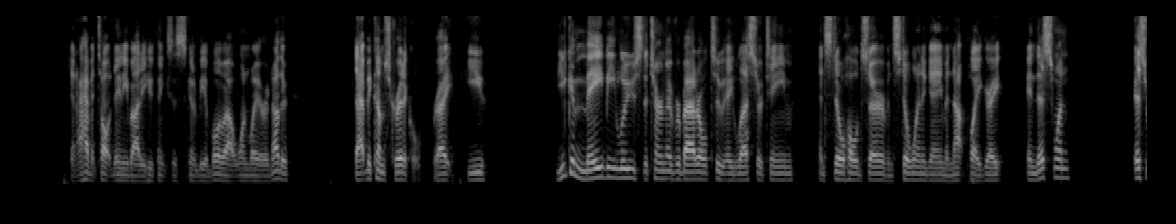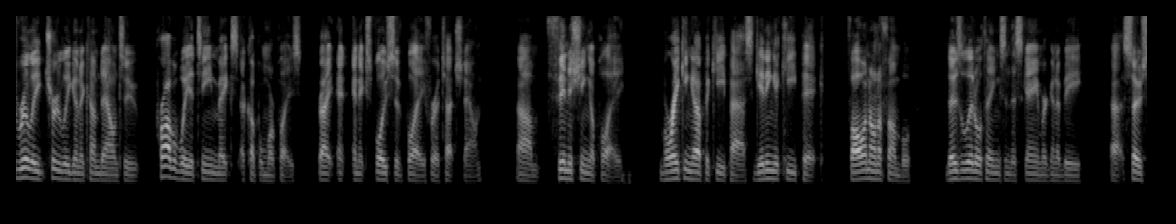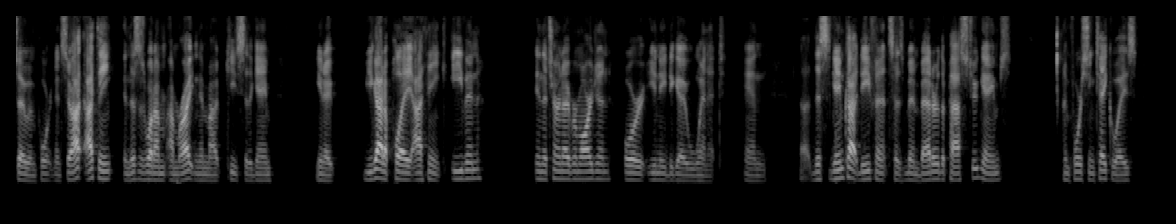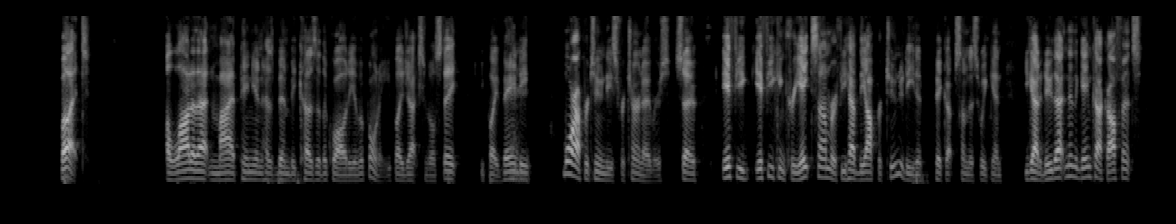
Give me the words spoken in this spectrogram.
you know, I haven't talked to anybody who thinks this is going to be a blowout one way or another. That becomes critical, right? You you can maybe lose the turnover battle to a lesser team and still hold serve and still win a game and not play great. In this one, it's really truly going to come down to probably a team makes a couple more plays, right? An, an explosive play for a touchdown, um, finishing a play, breaking up a key pass, getting a key pick, falling on a fumble. Those little things in this game are going to be uh, so so important. And so I, I think, and this is what I'm I'm writing in my keys to the game you know, you got to play, I think, even in the turnover margin, or you need to go win it. And uh, this Gamecock defense has been better the past two games, enforcing takeaways, but a lot of that, in my opinion, has been because of the quality of opponent. You play Jacksonville State, you play Vandy, more opportunities for turnovers. So if you if you can create some, or if you have the opportunity to pick up some this weekend, you got to do that. And then the Gamecock offense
